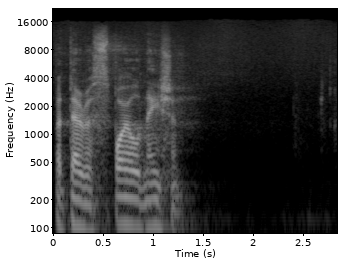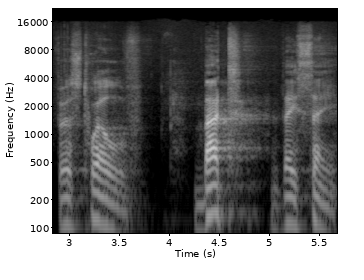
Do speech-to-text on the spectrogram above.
But they're a spoiled nation. Verse 12, but they say,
